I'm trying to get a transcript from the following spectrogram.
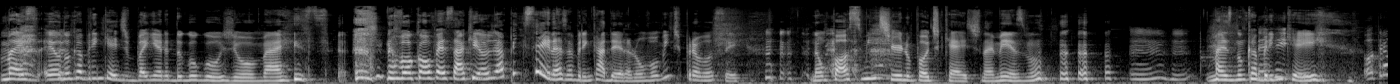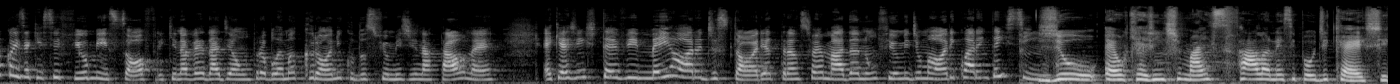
mas eu nunca brinquei de banheira do Gugu, Ju. Mas eu vou confessar que eu já pensei nessa brincadeira. Não vou mentir pra você. Não posso mentir no podcast, não é mesmo? Uhum. Mas nunca Teve... brinquei. Outra coisa que esse filme sofre, que na verdade é um problema crônico dos filmes de Natal, né? É que a gente teve meia hora de história transformada num filme de uma hora e quarenta e cinco. Ju, é o que a gente mais fala nesse podcast.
